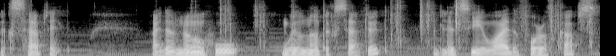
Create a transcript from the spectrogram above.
accept it. I don't know who will not accept it, but let's see why the Four of Cups.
